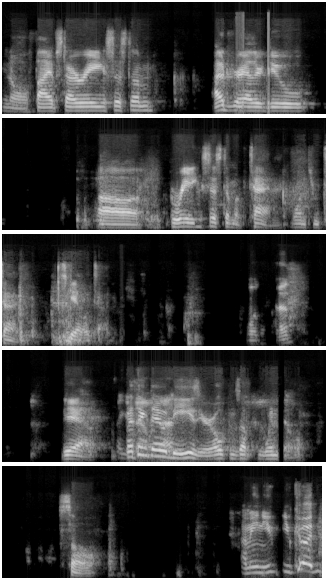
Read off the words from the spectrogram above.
you know, five star rating system. I'd rather do uh, a rating system of 10, 1 through 10, scale of 10. Well, then, Yeah, get I think with that would be easier. It Opens up the window. So, I mean, you you could.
